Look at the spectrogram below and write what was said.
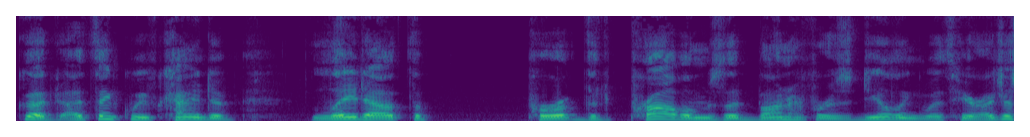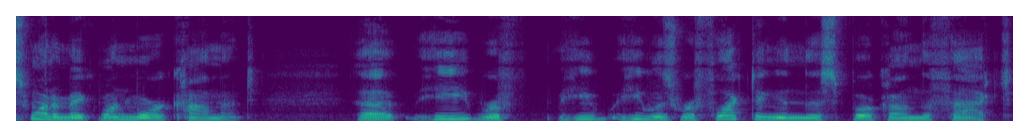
Good. I think we've kind of laid out the the problems that Bonhoeffer is dealing with here. I just want to make one more comment. Uh, he ref, he he was reflecting in this book on the fact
